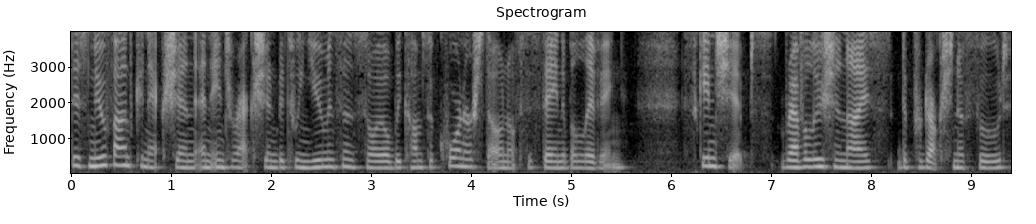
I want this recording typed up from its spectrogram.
This newfound connection and interaction between humans and soil becomes a cornerstone of sustainable living. Skinships revolutionize the production of food,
